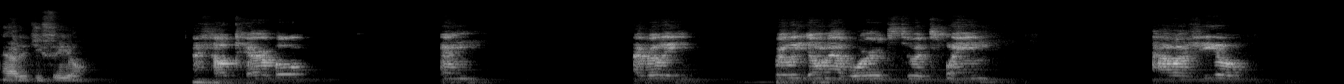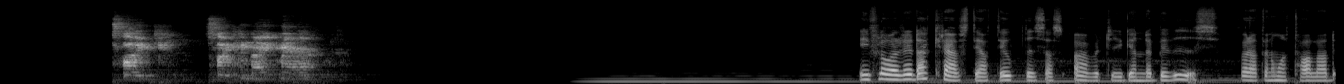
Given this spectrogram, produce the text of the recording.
how did you feel? I felt terrible, and I really, really don't have words to explain how I feel. It's like it's like a nightmare. I Florida krävs det att det uppvisas övertygande bevis för att en åtalad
